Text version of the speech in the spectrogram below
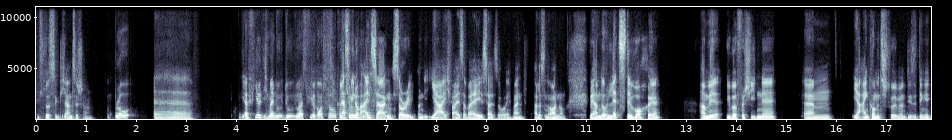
ist lustig, dich anzuschauen. Bro, äh, ja, viel. Ich meine, du, du, du hast viel rausgehauen. Lass mich noch eins sagen, sorry. Und ja, ich weiß, aber hey, ist halt so. Ich meine, alles in Ordnung. Wir haben doch letzte Woche, haben wir über verschiedene ähm, ja, Einkommensströme und diese Dinge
